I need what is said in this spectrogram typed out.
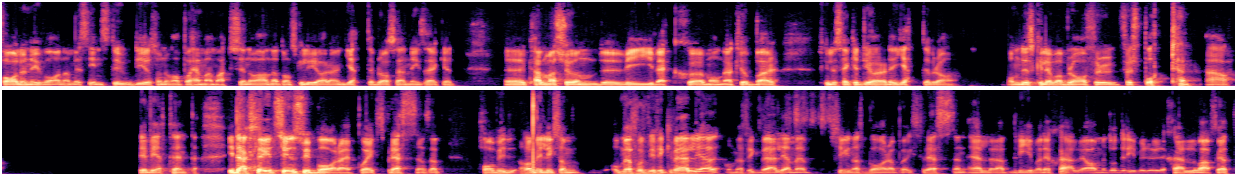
Falun är ju vana med sin studio som de har på hemmamatchen och annat. De skulle göra en jättebra sändning säkert. Eh, Kalmarsund, eh, vi, Växjö, många klubbar skulle säkert göra det jättebra. Om det skulle vara bra för, för sporten? Ja, det vet jag inte. I dagsläget syns vi bara på Expressen så att har vi, har vi liksom om jag, fick välja, om jag fick välja med synas bara på Expressen eller att driva det själv, ja men då driver du det själva. För att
